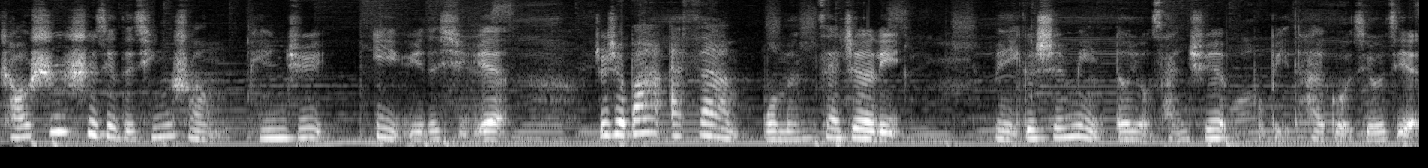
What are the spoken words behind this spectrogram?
潮湿世界的清爽，偏居一隅的喜悦。九九八 FM，我们在这里。每一个生命都有残缺，不必太过纠结；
